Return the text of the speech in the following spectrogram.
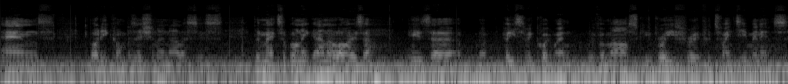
and body composition analysis. The metabolic analyzer is a, a, piece of equipment with a mask. You breathe through it for 20 minutes.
